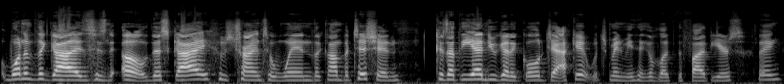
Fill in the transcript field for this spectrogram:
one of the guys, his, oh, this guy who's trying to win the competition, because at the end you get a gold jacket, which made me think of, like, the five years thing.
